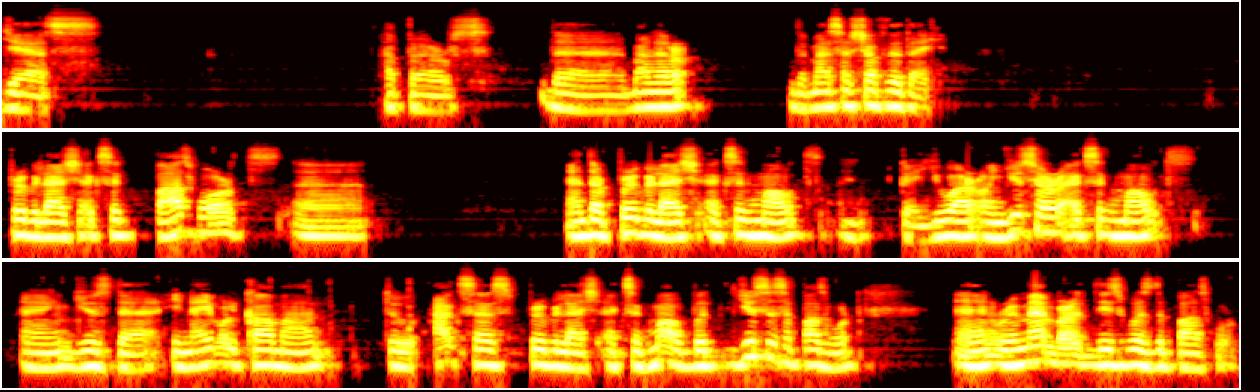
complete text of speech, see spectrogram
Yes. Appears the banner, the message of the day. Privilege exit passwords. Uh, enter privilege exit mode. Okay, you are on user exit mode and use the enable command to access privilege exit mode, but uses a password. And remember, this was the password.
